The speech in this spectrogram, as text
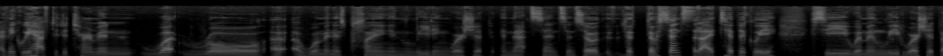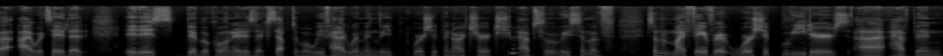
I think we have to determine what role a, a, woman is playing in leading worship in that sense. And so, the, the sense that I typically see women lead worship, I would say that it is biblical and it is acceptable. We've had women lead worship in our church, mm-hmm. absolutely. Some of some of my favorite worship leaders uh, have been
